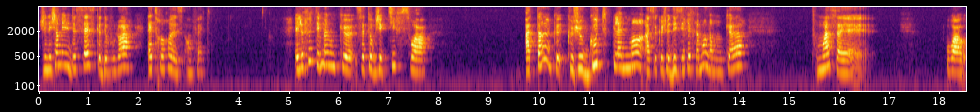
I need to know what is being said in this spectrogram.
Je n'ai jamais eu de cesse que de vouloir être heureuse en fait. Et le fait est même que cet objectif soit atteint, que, que je goûte pleinement à ce que je désirais vraiment dans mon cœur, pour moi c'est... Waouh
